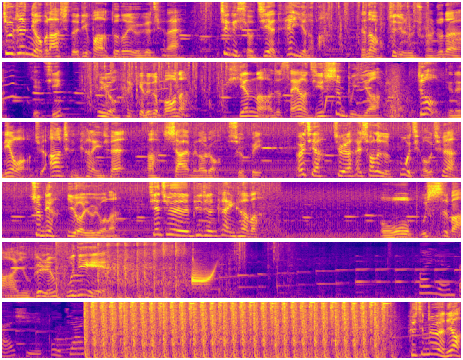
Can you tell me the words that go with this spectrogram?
就这鸟不拉屎的地方都能有一个钱袋，这个小鸡也太野了吧？难道这就是传说中的野鸡？哎呦，还给了个包呢！天哪，这散养鸡是不一样。之后点着电网去阿城看了一圈啊，啥也没捞着，血亏，而且啊居然还刷了个过桥券，说不定又要游泳了。先去 P 城看一看吧。哦，不是吧，有个人伏地。欢迎白许不加。可惜没秒掉，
